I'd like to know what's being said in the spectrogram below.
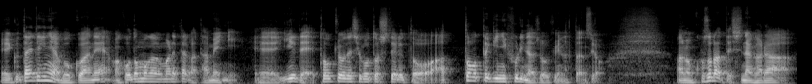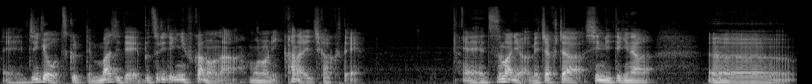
え、具体的には僕はね、まあ、子供が生まれたがために、えー、家で東京で仕事してると圧倒的に不利な状況になったんですよ。あの子育てしながら、えー、事業を作ってマジで物理的に不可能なものにかなり近くて、えー、妻にはめちゃくちゃ心理的な、うーん、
